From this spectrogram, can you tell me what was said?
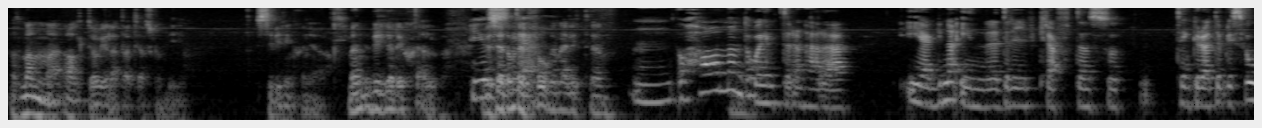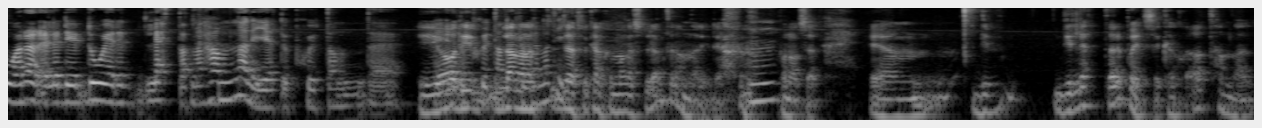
att mamma alltid har velat att jag ska bli civilingenjör. Men vill jag det själv? det Just säga, de där det. frågorna är lite... Mm. Och har man då inte den här äh, egna inre drivkraften så tänker du att det blir svårare? Eller det, då är det lätt att man hamnar i ett uppskjutande, Ja, det är bland annat därför kanske många studenter hamnar i det Mm. på något sätt. Ehm, Det, det är lättare på ett sätt kanske att hamna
